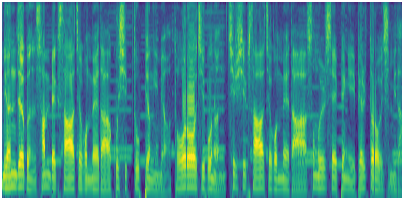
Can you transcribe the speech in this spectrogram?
면적은 304제곱미터 92평이며 도로 지분은 74제곱미터 23평이 별도로 있습니다.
